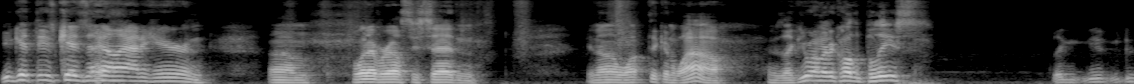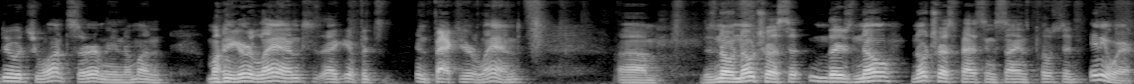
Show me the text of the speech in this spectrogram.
"You get these kids the hell out of here," and um, whatever else he said, and you know, I'm thinking, "Wow." He's like, "You want me to call the police?" Like you, can do what you want, sir. I mean, I'm on I'm on your land. Like if it's in fact your land, um, there's no no trust. There's no no trespassing signs posted anywhere.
